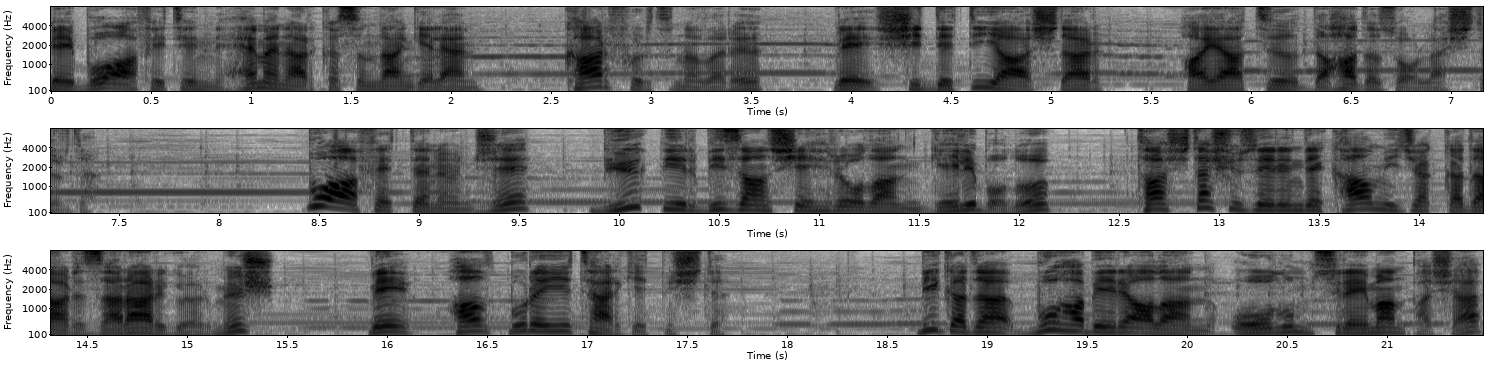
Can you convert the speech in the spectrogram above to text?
ve bu afetin hemen arkasından gelen kar fırtınaları ve şiddetli yağışlar hayatı daha da zorlaştırdı. Bu afetten önce büyük bir Bizans şehri olan Gelibolu, taş taş üzerinde kalmayacak kadar zarar görmüş ve halk burayı terk etmişti. Biga'da bu haberi alan oğlum Süleyman Paşa,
